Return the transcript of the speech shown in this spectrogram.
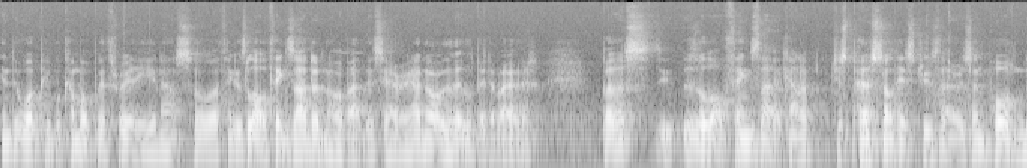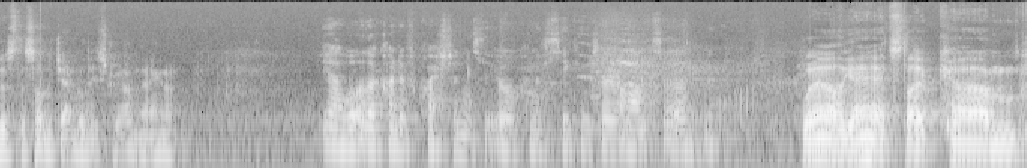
into what people come up with, really. You know, so I think there's a lot of things I don't know about this area. I know a little bit about it, but there's there's a lot of things that are kind of just personal histories that are as important as the sort of general history, aren't they? You know. Yeah, what are the kind of questions that you're kind of seeking to answer? Well, yeah, it's like um,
